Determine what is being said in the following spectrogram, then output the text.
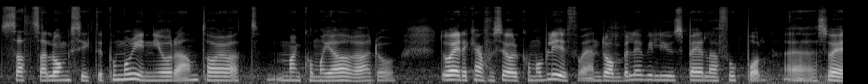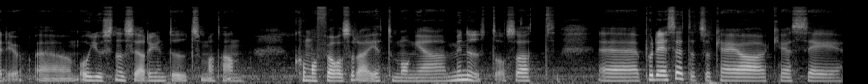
satsa långsiktigt på Mourinho och det antar jag att man kommer göra. Då, då är det kanske så det kommer bli för en Dombele vill ju spela fotboll. Eh, så är det ju. Ehm, och just nu ser det ju inte ut som att han kommer få sådär jättemånga minuter. Så att eh, på det sättet så kan jag, kan jag se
